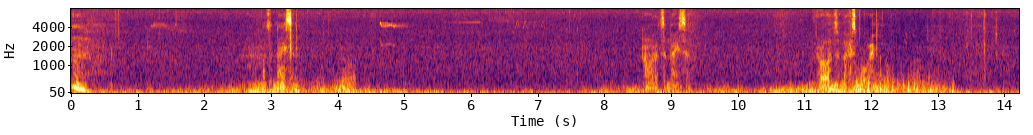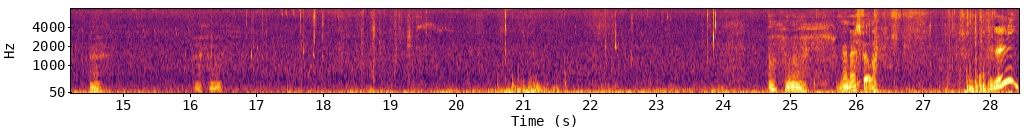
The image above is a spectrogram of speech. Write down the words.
Mm, that's a nice one. Oh, that's a nice one. Oh, that's a nice boy. Mm. Mm-hmm. Mm-hmm. You're a nice fella. Yee.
